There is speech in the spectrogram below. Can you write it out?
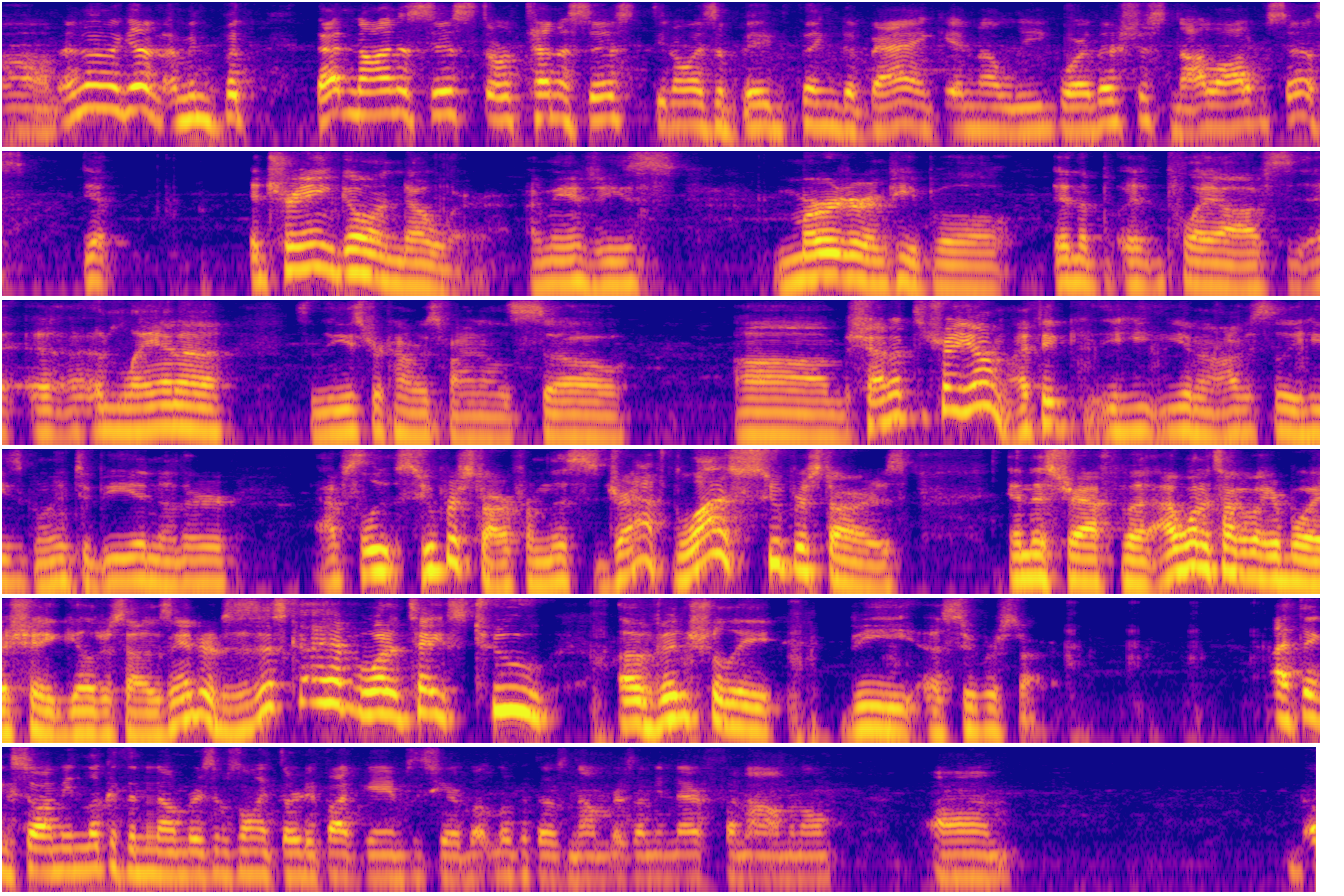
Um, and then again, I mean, but that nine assists or ten assists, you know, is a big thing to bank in a league where there's just not a lot of assists. Yep. And Trey ain't going nowhere. I mean, he's murdering people in the playoffs. Atlanta is in the Eastern Conference Finals, so um, shout out to Trey Young. I think he, you know, obviously he's going to be another absolute superstar from this draft. A lot of superstars in this draft, but I want to talk about your boy Shai Gilgeous-Alexander. Does this guy have what it takes to eventually be a superstar? I think so. I mean, look at the numbers. It was only 35 games this year, but look at those numbers. I mean, they're phenomenal. Um,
